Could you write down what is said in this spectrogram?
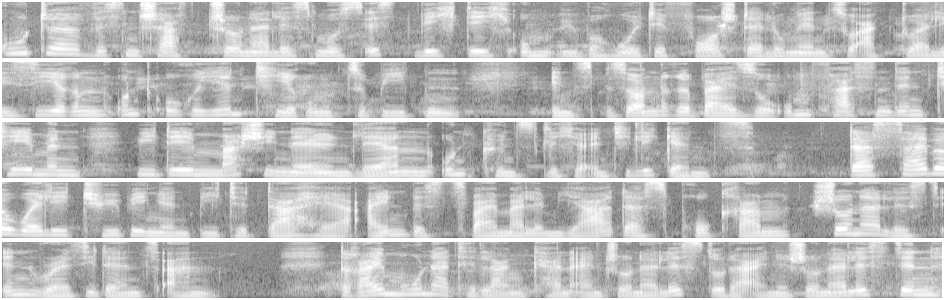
Guter Wissenschaftsjournalismus ist wichtig, um überholte Vorstellungen zu aktualisieren und Orientierung zu bieten, insbesondere bei so umfassenden Themen wie dem maschinellen Lernen und künstlicher Intelligenz. Das Cyber Valley Tübingen bietet daher ein bis zweimal im Jahr das Programm Journalist in Residence an. Drei Monate lang kann ein Journalist oder eine Journalistin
